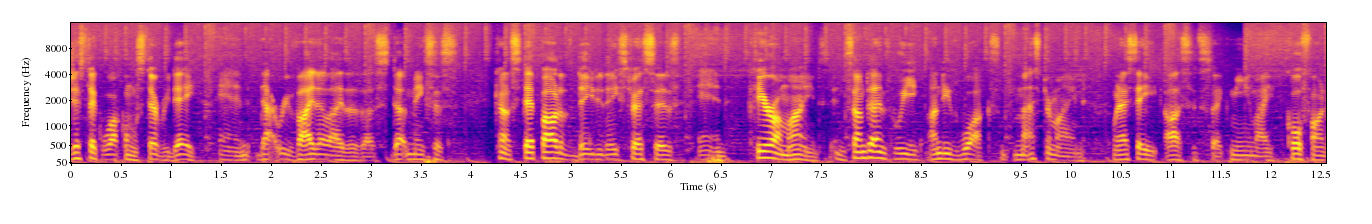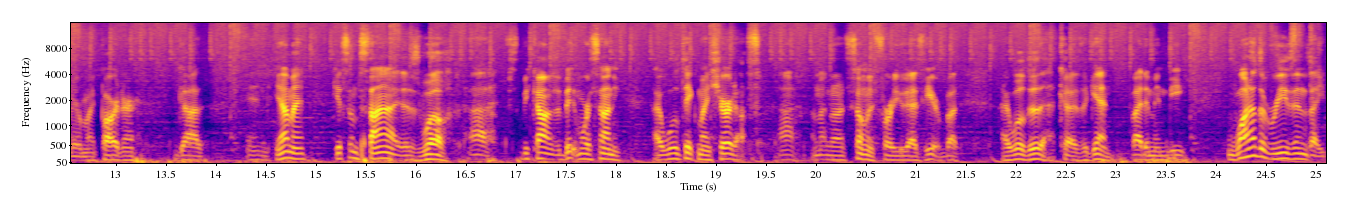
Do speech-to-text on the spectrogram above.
just take a walk almost every day and that revitalizes us that makes us kind of step out of the day-to-day stresses and clear our minds. And sometimes we, on these walks, mastermind. When I say us, it's like me, my co-founder, my partner, God. And yeah, man, get some sunlight as well. Uh, it becomes a bit more sunny. I will take my shirt off. Uh, I'm not gonna film it for you guys here, but I will do that because again, vitamin D. One of the reasons I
